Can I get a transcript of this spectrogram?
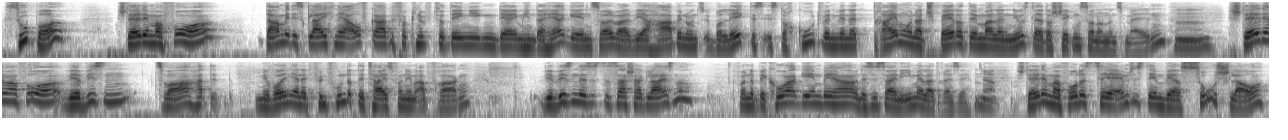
Super. Stell dir mal vor, damit ist gleich eine Aufgabe verknüpft für denjenigen, der ihm hinterhergehen soll, weil wir haben uns überlegt, es ist doch gut, wenn wir nicht drei Monate später dem mal einen Newsletter schicken, sondern uns melden. Mhm. Stell dir mal vor, wir wissen zwar, hat, wir wollen ja nicht 500 Details von ihm abfragen, wir wissen, das ist der Sascha Gleisner von der Becoa GmbH und das ist seine E-Mail-Adresse. Ja. Stell dir mal vor, das CRM-System wäre so schlau,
